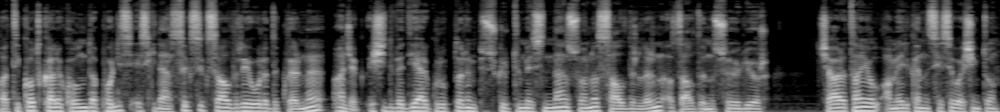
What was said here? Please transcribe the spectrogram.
Batikot karakolunda polis eskiden sık sık saldırıya uğradıklarını ancak IŞİD ve diğer grupların püskürtülmesinden sonra saldırıların azaldığını söylüyor. Çağrı Tanyol, Amerika'nın Sesi Washington.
